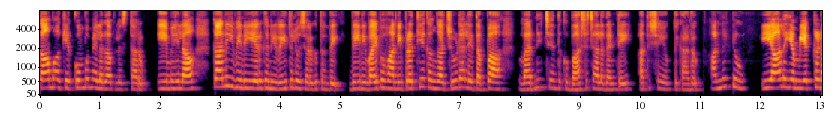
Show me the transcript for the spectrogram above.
కామాఖ్య కుంభమేళగా పిలుస్తారు. ఈ మేళా కానీ విని ఎరగని రీతిలో జరుగుతుంది. దీని వైభవాన్ని ప్రత్యేకంగా చూడాలే తప్ప వర్ణించేందుకు భాష చాలదంటే అతిశయోక్తి కాదు. అన్నట్టు ఈ ఆలయం ఎక్కడ?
